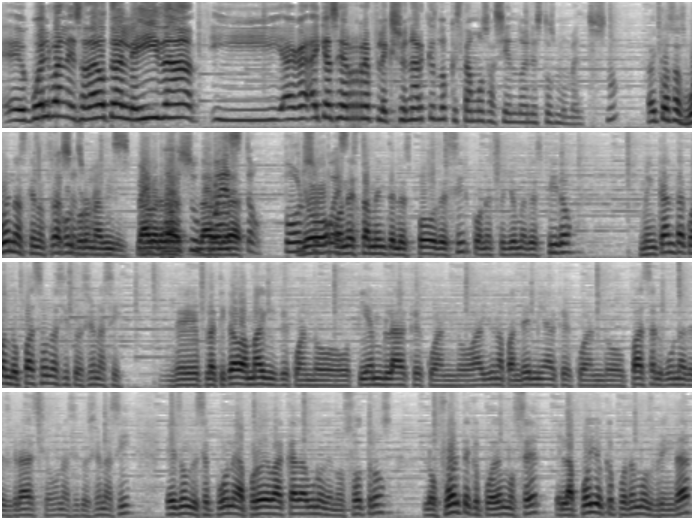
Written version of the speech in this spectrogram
eh, vuélvanles a dar otra leída y haga- hay que hacer reflexionar qué es lo que estamos haciendo en estos momentos, ¿no? Hay cosas buenas que nos trajo Cosas el coronavirus, buenas. la verdad. por verdad. supuesto, por yo supuesto. honestamente les puedo decir, con esto yo me despido, me encanta cuando pasa una situación así. Le platicaba a Maggie que cuando tiembla, que cuando hay una pandemia, que cuando pasa alguna desgracia, una situación así, es donde se pone a prueba cada uno de nosotros lo fuerte que podemos ser, el apoyo que podemos brindar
